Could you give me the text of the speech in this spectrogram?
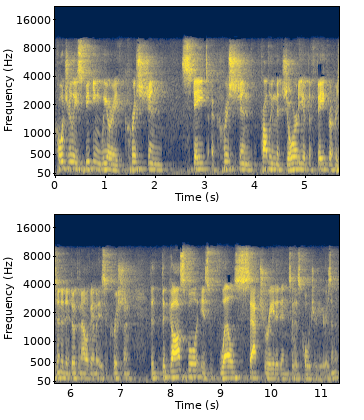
Culturally speaking, we are a Christian state, a Christian, probably majority of the faith represented in Dothan, Alabama is a Christian. The, the gospel is well saturated into this culture here, isn't it?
